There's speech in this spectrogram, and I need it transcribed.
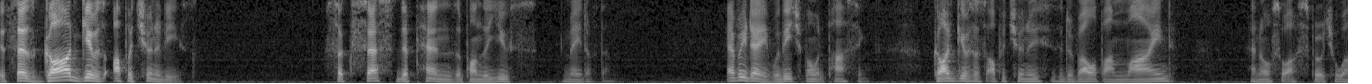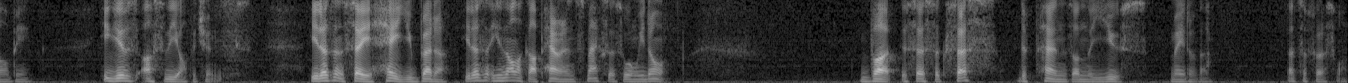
It says God gives opportunities. Success depends upon the use made of them. Every day, with each moment passing, God gives us opportunities to develop our mind and also our spiritual well being. He gives us the opportunities. He doesn't say, hey, you better. He doesn't, he's not like our parents, smacks us when we don't. But it says success depends on the use made of them. That's the first one.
